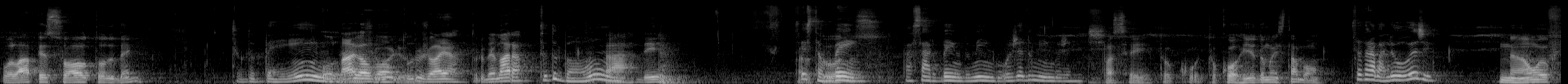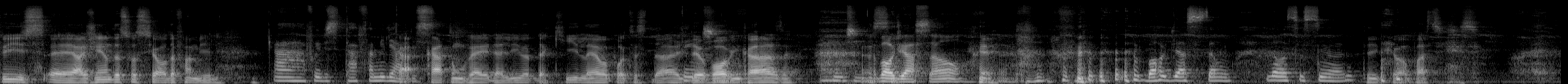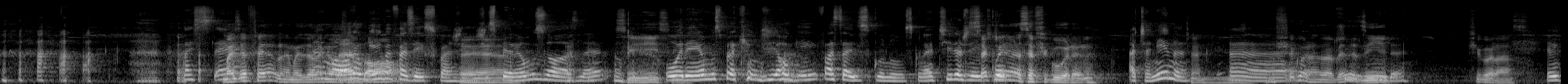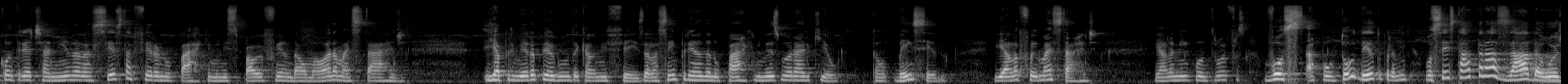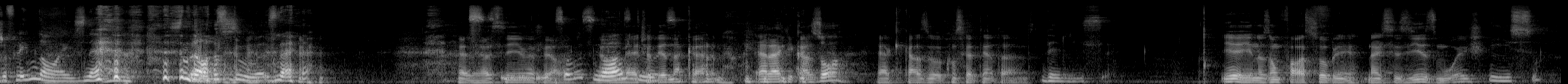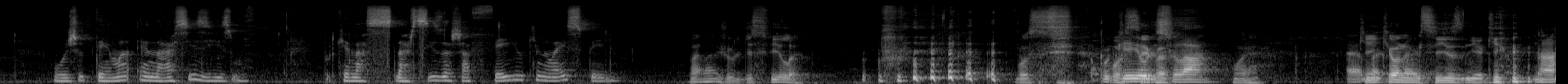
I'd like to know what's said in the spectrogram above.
Olá pessoal, tudo bem? Tudo bem? Olá, Galvão, tudo jóia? Tudo bem, Mara? Tudo bom? Tarde. Vocês estão bem? Passaram bem o domingo? Hoje é domingo, gente. Passei, tô, tô corrido, mas tá bom. Você trabalhou hoje? Não, eu fiz é, agenda social da família. Ah, foi visitar familiares. Cata um velho dali, outro daqui, leva para outra cidade, Entendi. devolve em casa. Entendi. Assim. Baldeação. É. Baldeação. Nossa Senhora. Tem que ter uma paciência. Mas é, Mas é fera, né? Mas é, é Uma hora alguém vai fazer isso com a gente. É. Esperamos nós, né? Sim, sim. Oremos para que um dia alguém faça isso conosco, né? Tira a gente. Você conhece a figura, né? A Tia Nina? Tia Nina. Ah, uma belezinha. Figuraça. Eu encontrei a Tia Nina na sexta-feira no Parque Municipal. Eu fui andar uma hora mais tarde. E a primeira pergunta que ela me fez, ela sempre anda no parque no mesmo horário que eu, então bem cedo. E ela foi mais tarde. E ela me encontrou e falou assim, apontou o dedo para mim. Você está atrasada hoje. Eu falei, nós, né? nós duas, né? Ela é assim, minha filha. Somos ela nós mete duas. o dedo na cara. Meu. Ela é que casou? É a que casou com 70 anos. Delícia. E aí, nós vamos falar sobre narcisismo hoje? Isso. Hoje o tema é narcisismo. Porque Narciso acha feio que não é espelho. Vai lá, Júlio, desfila. você, Por que você eu vai- desfilar? Ué, É, quem mas- que é o Narciso aqui? Não,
